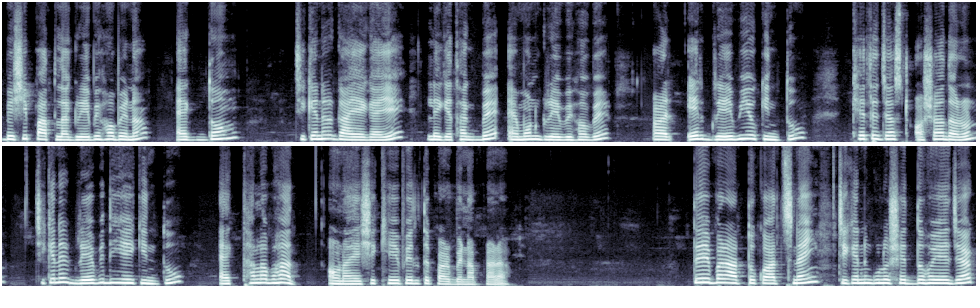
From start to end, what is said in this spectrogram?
বেশি পাতলা গ্রেভি হবে না, একদম চিকেনের গায়ে গায়ে লেগে থাকবে এমন গ্রেভি হবে। আর এর গ্রেভিও কিন্তু খেতে জাস্ট অসাধারণ। চিকেনের গ্রেভি দিয়েই কিন্তু এক থালা ভাত অনায়াসে খেয়ে ফেলতে পারবেন আপনারা। তো এবার আর তো কাজ নাই, চিকেনগুলো সেদ্ধ হয়ে যাক।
